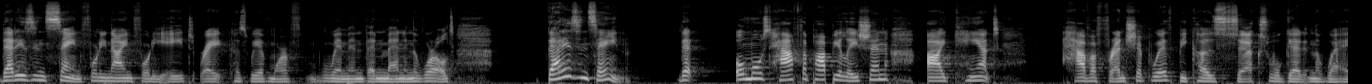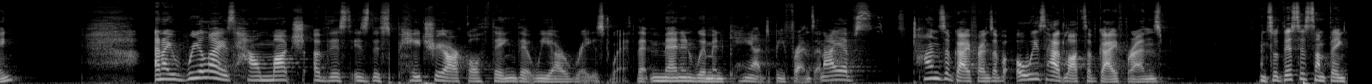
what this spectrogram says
That is insane. 49, 48, right? Because we have more women than men in the world. That is insane. That almost half the population I can't have a friendship with because sex will get in the way. And I realize how much of this is this patriarchal thing that we are raised with, that men and women can't be friends. And I have tons of guy friends. I've always had lots of guy friends. And so this is something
